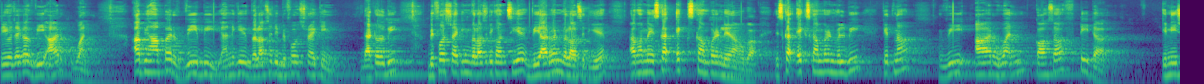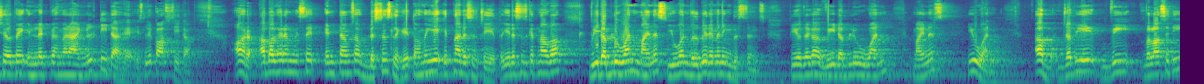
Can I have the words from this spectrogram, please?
तो ये हो जाएगा वी आर वन अब यहाँ पर वी बी यानी कि velocity before striking that will be before striking velocity कौन सी है? वी आर वन वेलोसिटी है। अब हमें इसका एक्स कंपोनेंट लेना होगा। इसका एक्स कंपोनेंट विल बी कितना? V R one cos of theta initial पे इनलेट पे हमारा एंगल टीटा है, इसलिए कॉस टीटा और अब अगर हम इसे इन टर्म्स ऑफ़ डिस्टेंस लिखे तो हमें ये इतना डिस्टेंस चाहिए। तो ये डिस्टेंस कितना होगा? V W one minus U one will be remaining distance तो ये हो जाएगा V W one minus U one अब जब ये v velocity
